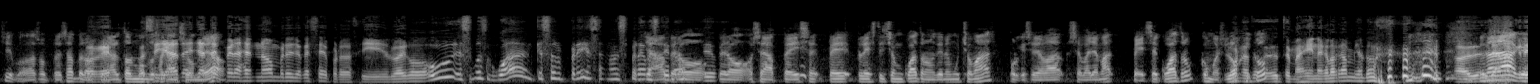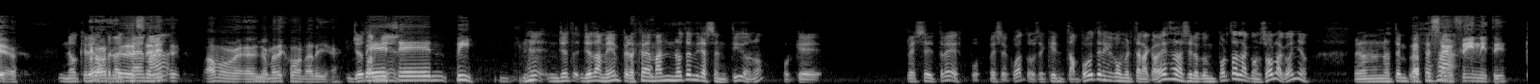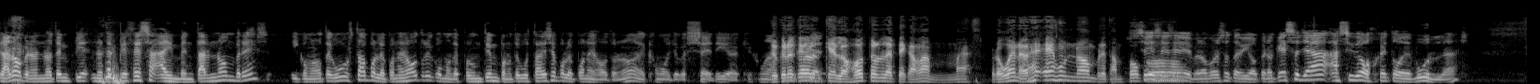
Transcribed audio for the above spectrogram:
Sí, pues da sorpresa, pero Porque, al final todo el mundo pues, se si ha ya, te, ya te esperas el nombre, yo qué sé, pero si luego, uh, Xbox One, qué sorpresa, no esperaba Ya, este pero, nombre. pero, o sea, PS P- PlayStation 4 no tiene mucho más, porque se va, se va a llamar PS4, como es Bueno, lógico. ¿te, te imaginas que lo cambian, no? No, No, nada, no que-. No creo, pero es que sería- además... Vamos, me- yo me descojonaría. Yo también. PSP. yo, yo también, pero es que además no tendría sentido, ¿no? Porque PS3, pues PS4. Es que tampoco tienes que comerte la cabeza, si lo que importa es la consola, coño. Pero no, no te La empieces PC a... Infinity. Claro, pero no te, empie- no te empieces a inventar nombres y como no te gusta, pues le pones otro y como después de un tiempo no te gusta ese, pues le pones otro, ¿no? Es como, yo qué sé, tío. Es que es una Yo creo que, que los otros le pegaban más. Pero bueno, es, es un nombre tampoco. Sí, sí, sí, pero por eso te digo. Pero que eso ya ha sido objeto de burlas.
